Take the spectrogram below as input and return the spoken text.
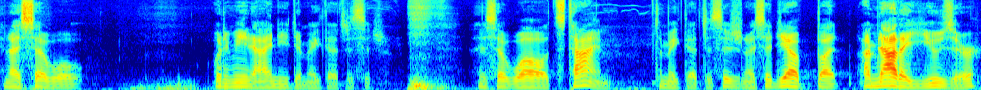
And I said, "Well, what do you mean I need to make that decision?" They said, "Well, it's time to make that decision." I said, "Yeah, but I'm not a user."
